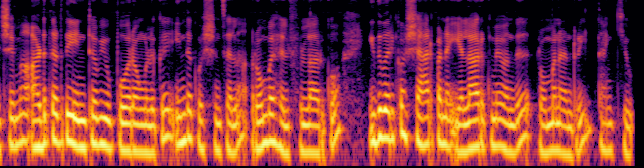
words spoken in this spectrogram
நிச்சயமாக அடுத்தடுத்து இன்டர்வியூ போகிறவங்களுக்கு இந்த கொஷின்ஸ் எல்லாம் ரொம்ப ஹெல்ப்ஃபுல்லாக இருக்கும். இது வரைக்கும் ஷேர் பண்ண எல்லாருக்குமே வந்து ரொம்ப நன்றி. தேங்க்யூ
